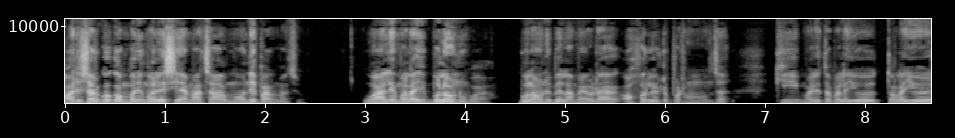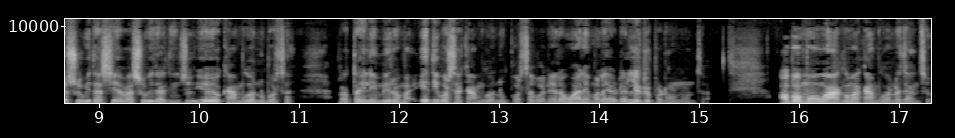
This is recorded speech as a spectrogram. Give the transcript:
हरि सरको कम्पनी मलेसियामा छ म नेपालमा छु। उहाँले मलाई बोलाउनु भयो। बोलाउने बेलामा एउटा अफर लेटर पठाउनुहुन्छ कि मैले तपाईँलाई यो तँलाई यो यो सुविधा सेवा सुविधा दिन्छु यो यो काम गर्नुपर्छ र तैँले मेरोमा यति वर्ष काम गर्नुपर्छ भनेर उहाँले मलाई एउटा लेटर पठाउनुहुन्छ। अब म उहाँकोमा काम गर्न जान्छु।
